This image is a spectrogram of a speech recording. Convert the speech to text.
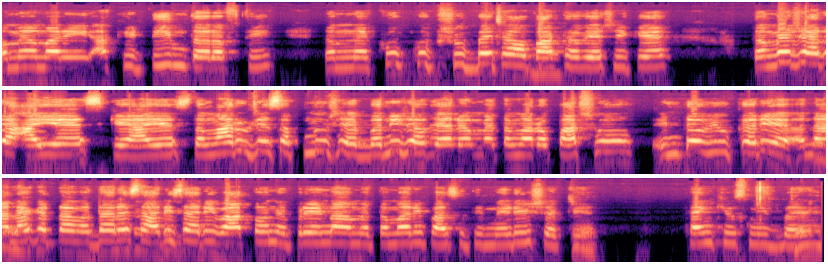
અમે અમારી આખી ટીમ તરફથી તમને ખૂબ ખૂબ શુભેચ્છાઓ પાઠવીએ છીએ કે તમે જ્યારે આઈએએસ કે આઈએએસ તમારું જે સપનું છે બની જાવ ત્યારે અમે તમારો પાછો ઇન્ટરવ્યુ કરીએ અને આના કરતા વધારે સારી સારી વાતો ને પ્રેરણા અમે તમારી પાસેથી મેળવી શકીએ. થેન્ક યુ સ્મિતભાઈ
